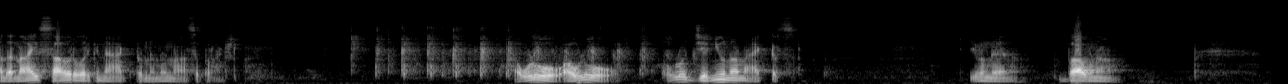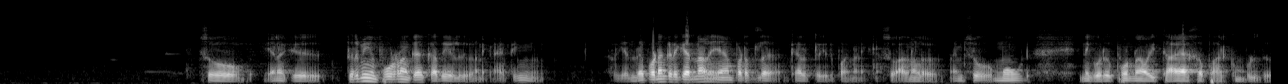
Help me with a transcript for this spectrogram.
அந்த நாய் சாகுற வரைக்கும் நான் ஆக்ட் பண்ணணும்னு ஆசைப்பட்றேன் ஆக்சுவலாக அவ்வளோ அவ்வளோ அவ்வளோ ஜென்யூனான ஆக்டர்ஸ் இவங்க பாவனா. ஸோ எனக்கு திரும்பியும் போடுறாங்க கதை எழுதுவேன் நினைக்கிறேன். ஐ திங்க் எந்த படம் கிடைக்காதனாலும் என் படத்தில் கேரக்டர் இருப்பான்னு நினைக்கிறேன். ஸோ அதனால் ஐம் ஸோ மூவ்ட் இன்றைக்கி ஒரு பூர்ணாவை தாயாக பார்க்கும் பொழுது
